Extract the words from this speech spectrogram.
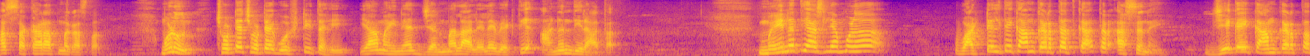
हा सकारात्मक असतात. म्हणून छोट्या छोट्या गोष्टीतही या महिन्यात जन्माला आलेल्या व्यक्ती आनंदी राहतात. मेहनती असल्यामुळं वाटेल ते काम करतात का? तर असं नाही. जे काही काम करतात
